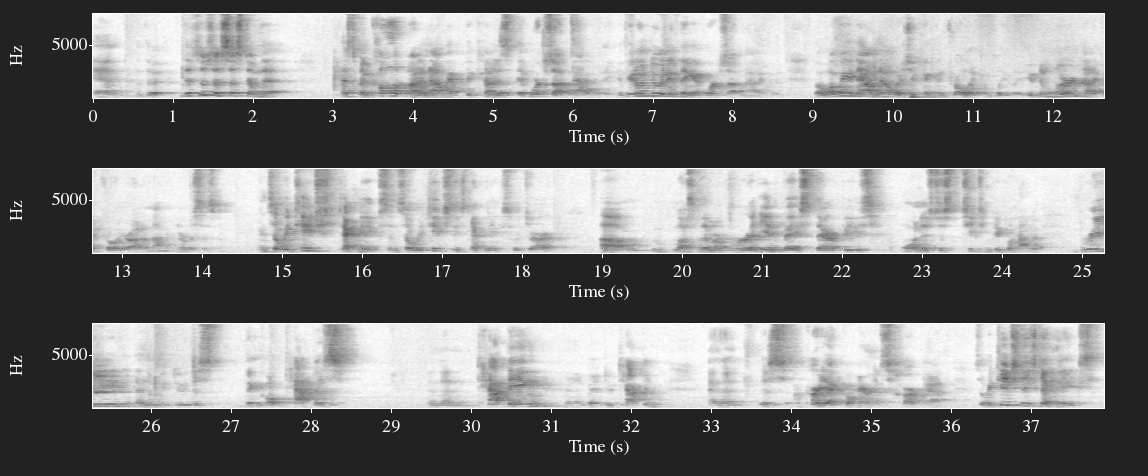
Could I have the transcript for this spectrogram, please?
And the, this is a system that has been called autonomic because it works automatically. If you don't do anything, it works automatically. But what we now know is you can control it completely. You can learn how to control your autonomic nervous system. And so we teach techniques. And so we teach these techniques, which are, um, most of them are meridian-based therapies. One is just teaching people how to breathe, and then we do this thing called tapas, and then tapping, and anybody do tapping? and then this cardiac coherence HeartMath. So we teach these techniques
